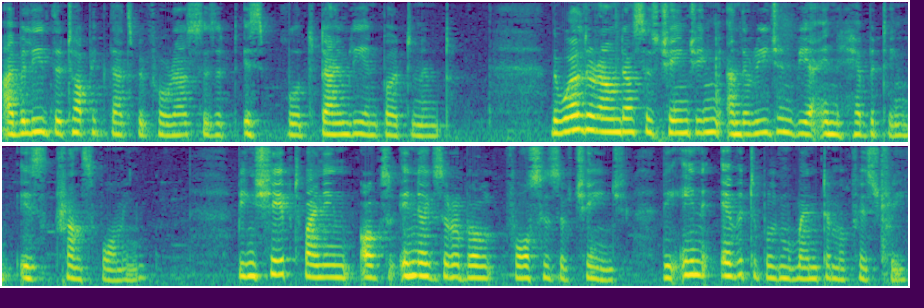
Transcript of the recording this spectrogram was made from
I believe the topic that's before us is, is both timely and pertinent. The world around us is changing, and the region we are inhabiting is transforming being shaped by inexorable forces of change, the inevitable momentum of history.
